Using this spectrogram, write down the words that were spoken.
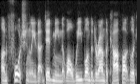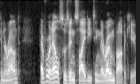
Unfortunately, that did mean that while we wandered around the car park looking around, everyone else was inside eating their own barbecue.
